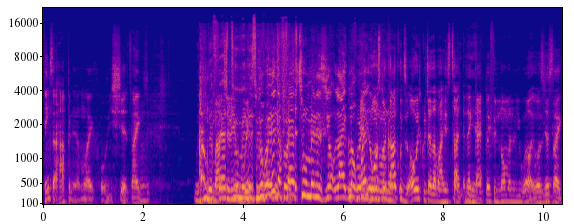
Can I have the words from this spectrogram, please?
things are happening. I'm like, holy shit! Like, Within the I'm first two minutes, we No, within the first two minutes, yo, like, look, When when it was one- one- Lukaku's always criticized about his touch, and the Yeah. guy played phenomenally well. It was just like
